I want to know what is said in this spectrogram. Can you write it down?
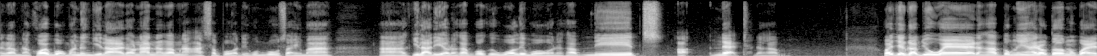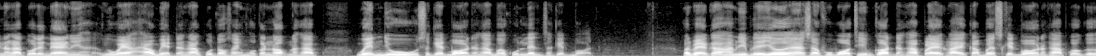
ะครับนะคอยบอกมาหนึ่งกีฬาเท่านั้นนะครับนะอัดสปอร์ตที่คุณครูใส่มา กีฬาเดียวนะครับก็คือวอลเลย์บอลนะครับ needs a net นะครับข้อเจ็ดครับ you wear นะครับ ตรงนี้ให้เราเติมลงไปนะครับ ตัวแดงๆนี่ you wear helmet นะครับ คุณต้องใส่หมวกกันน็อกนะครับ when you skateboard นะครับ เมื่อคุณเล่นสเก็ตบอร์ดข้อแปดครับ how many player has a football team ก็นะครับ แปลคล้ายกับบาสเกตบอลนะครับ ก็คือ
